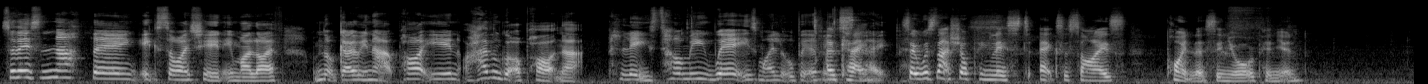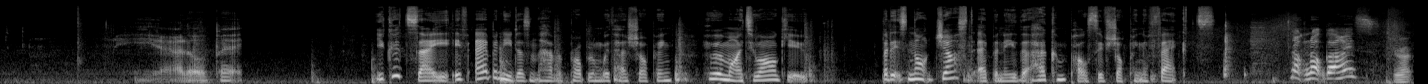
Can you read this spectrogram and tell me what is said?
So there's nothing exciting in my life. I'm not going out partying. I haven't got a partner. Please tell me where is my little bit of escape. okay. So was that shopping list exercise pointless in your opinion? Yeah, a little bit. You could say if Ebony doesn't have a problem with her shopping, who am I to argue? But it's not just Ebony that her compulsive shopping affects. Knock knock guys. You right?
